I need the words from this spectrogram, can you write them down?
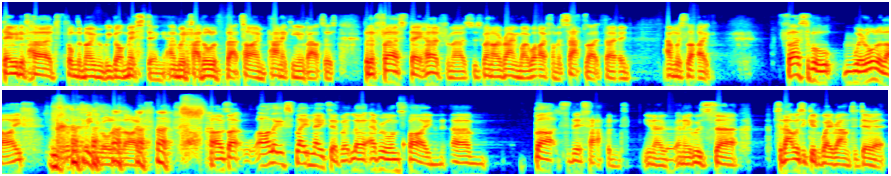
they would have heard from the moment we got missing and would have had all of that time panicking about us. But the first they heard from us was when I rang my wife on the satellite phone and was like, First of all, we're all alive. What do you mean you're all alive? I was like, I'll explain later, but look, everyone's fine. Um, but this happened, you know, and it was uh, so that was a good way round to do it.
